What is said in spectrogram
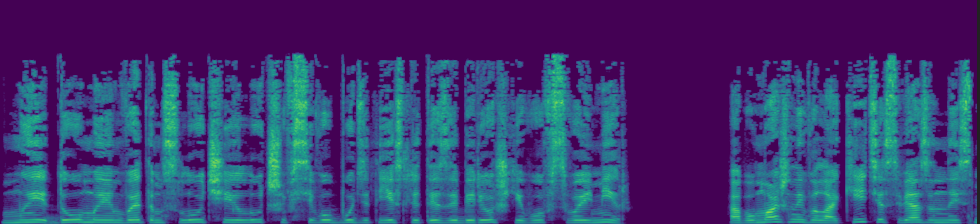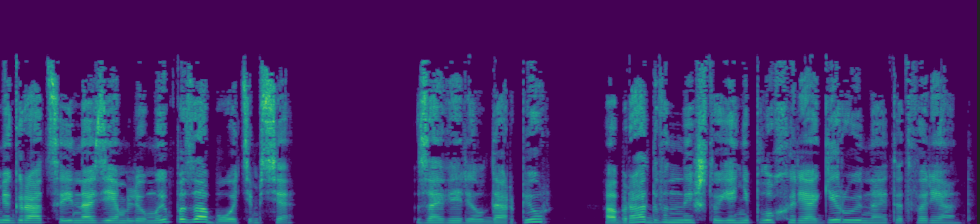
Мы думаем, в этом случае лучше всего будет, если ты заберешь его в свой мир. О бумажной волоките, связанной с миграцией на Землю, мы позаботимся», — заверил Дарбюр, обрадованный, что я неплохо реагирую на этот вариант.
